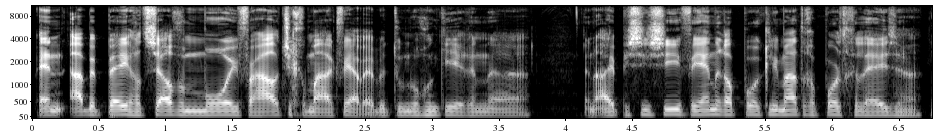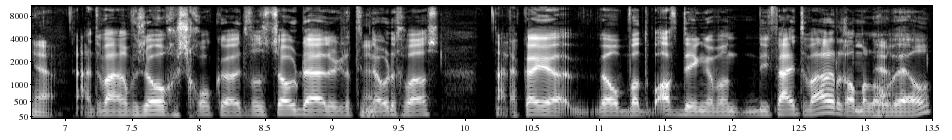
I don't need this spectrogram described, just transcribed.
en ABP had zelf een mooi verhaaltje gemaakt. Van, ja, we hebben toen nog een keer een, eh, een IPCC, VN-rapport, klimaatrapport gelezen. Ja. Nou, toen waren we zo geschrokken. Het was zo duidelijk dat het Ja. nodig was. Nou, daar kan je wel wat op afdingen, want die feiten waren er allemaal Ja. al wel.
